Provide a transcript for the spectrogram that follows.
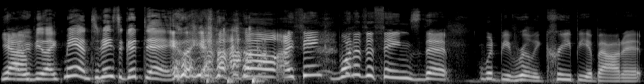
Yeah. I would be like, "Man, today's a good day." Like, well, I think one of the things that would be really creepy about it.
